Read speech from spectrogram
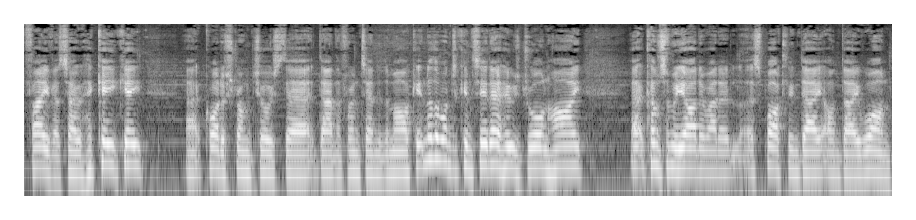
favour. So Haqeeqy, uh, quite a strong choice there down the front end of the market. Another one to consider who's drawn high uh, comes from a yard who had a, a sparkling day on day one.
